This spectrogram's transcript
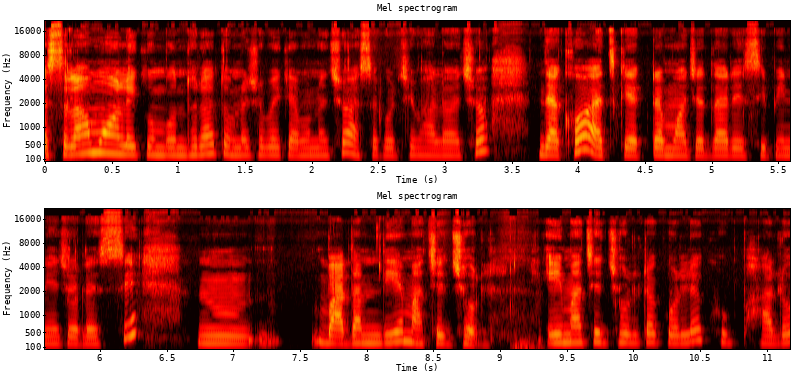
আসসালামু আলাইকুম বন্ধুরা, তোমরা সবাই কেমন আছো? আশা করছি ভালো আছো। দেখো, আজকে একটা মজাদার রেসিপি নিয়ে চলে এসেছি। বাদাম দিয়ে মাছের ঝোল। এই মাছের ঝোলটা করলে খুব ভালো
